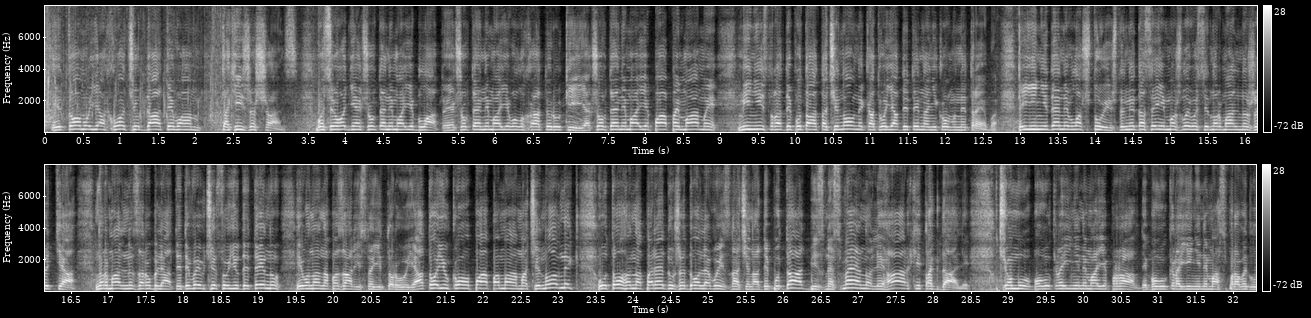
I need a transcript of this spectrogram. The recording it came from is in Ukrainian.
І тому я хочу дати вам такий же шанс. Бо сьогодні, якщо в тебе немає блату, якщо в тебе немає волохатої руки, якщо в тебе немає папи, мами, міністра, депутата, чиновника, твоя дитина нікому не треба. Ти її ніде не влаштуєш, ти не даси їй можливості нормального життя, нормально заробляти. Ти вивчи свою дитину, і вона на базарі стоїть торгує. А той, у кого папа, мама, чиновник, у того наперед уже доля визначена. Депутат, бізнесмен, олігарх і так далі. Чому? Бо в Україні немає правди, бо в Україні нема справедливості.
